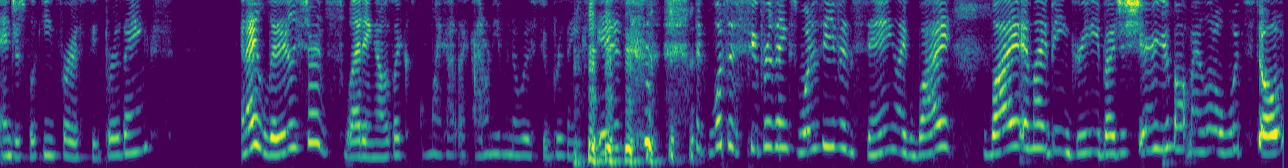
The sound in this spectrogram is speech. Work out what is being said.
and just looking for a super thanks. And I literally started sweating. I was like, "Oh my god! Like I don't even know what a super thanks is. like, what's a super thanks? What is he even saying? Like, why, why am I being greedy by just sharing about my little wood stove?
